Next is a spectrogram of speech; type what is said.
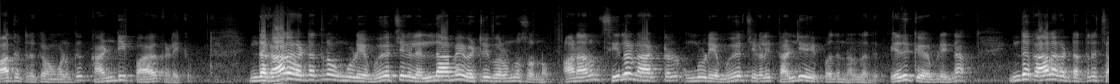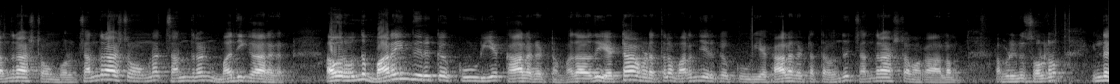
பார்த்துட்டு இருக்கவங்களுக்கு கண்டிப்பாக கிடைக்கும். இந்த காலகட்டத்தில் உங்களுடைய முயற்சிகள் எல்லாமே வெற்றி பெறும்னு சொன்னோம். ஆனாலும் சில நாட்கள் உங்களுடைய முயற்சிகளை தள்ளி வைப்பது நல்லது. எதுக்கு அப்படின்னா இந்த காலகட்டத்தில் சந்திராஷ்டமம் வரும். சந்திராஷ்டமம்னா சந்திரன் மதிகாரகன். அவர் வந்து மறைந்து இருக்கக்கூடிய காலகட்டம் அதாவது எட்டாம் இடத்துல மறைஞ்சு இருக்கக்கூடிய காலகட்டத்தை வந்து சந்திராஷ்டம காலம் அப்படின்னு சொல்கிறோம் இந்த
